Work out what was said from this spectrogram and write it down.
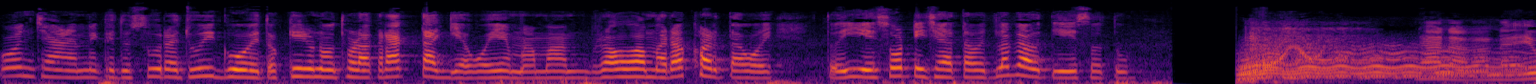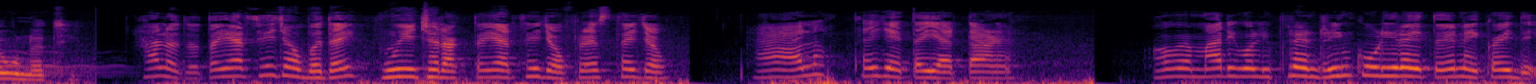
કોણ જાણે? મેં કીધું સૂરજ ઉઈ ગયો હોય તો કિરણો થોડાક રાખતા ગયા હોય એમાં. આમ રવામાં રખડતા હોય તો એ સોટી જતા હોય લગાવતી હશો તું. ના ના ના એવું નથી. હાલો તો તૈયાર થઈ જાઓ બધાય. હું જરાક તૈયાર થઈ જાઉં ફ્રેશ થઈ જાઉં. હા, હાલો, થઈ જાય તૈયાર તાણે. હવે મારી ઓલી ફ્રેન્ડ રિંકુડી રહી તો એને કહી દે.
